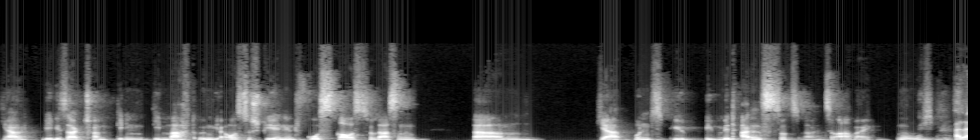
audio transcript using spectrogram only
ja, wie gesagt schon, die, die Macht irgendwie auszuspielen, den Frust rauszulassen, ähm, ja, und mit Angst sozusagen zu arbeiten. Mhm. Also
